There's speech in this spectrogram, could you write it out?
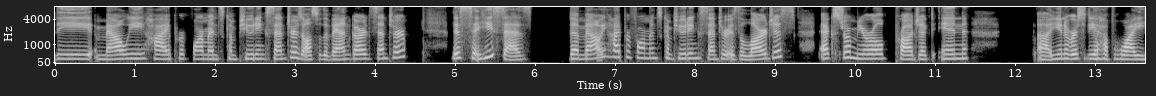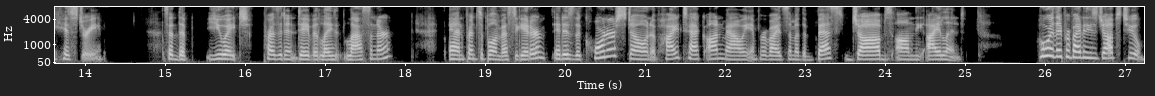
the Maui High Performance Computing Center is also the Vanguard Center. This, he says, the Maui High Performance Computing Center is the largest extramural project in uh, University of Hawaii history, said the UH President David Lassner and principal investigator. It is the cornerstone of high tech on Maui and provides some of the best jobs on the island. Who are they providing these jobs to?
